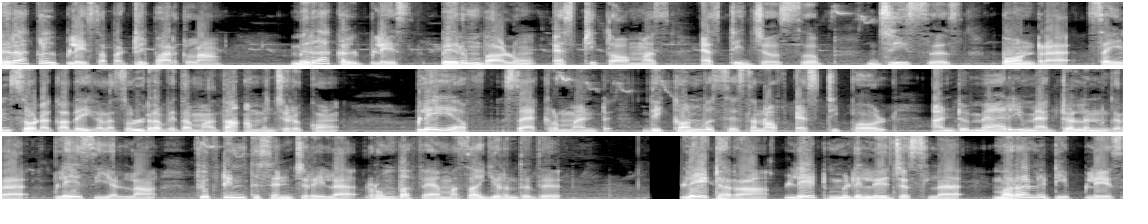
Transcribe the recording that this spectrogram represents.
மிராக்கல் பிளேஸை பற்றி பார்க்கலாம். மிராக்கல் பிளேஸ் பெரும்பாலும் ST Thomas ST Joseph Jesus போன்ற சயின்ஸோட கதைகளை சொல்கிற விதமாக தான் அமைஞ்சிருக்கும். Play of sacrament the conversation of ST Paul and Mary மேக்டலனுங்கிற பிளேஸ் எல்லாம் 15th செஞ்சுரியில் ரொம்ப ஃபேமஸாக இருந்தது. லேட்டராக லேட் மிடில் ஏஜஸில் மொராலிட்டி பிளேஸ்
